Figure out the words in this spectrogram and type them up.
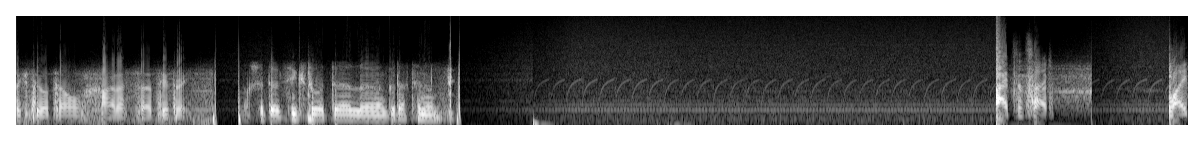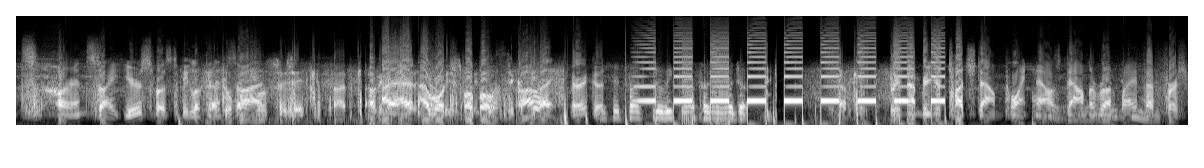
6 Hotel, ILS uh, 23. Hotel 6 Hotel, uh, good afternoon. Lights inside. Lights are in sight. You're supposed to be looking at Okay, I, I watch for both. All right, very good. Remember your touchdown point now is down the runway at that first,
